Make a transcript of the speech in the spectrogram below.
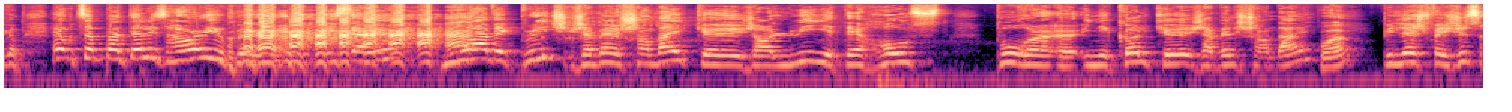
comme Hey, what's up, Pantelis? How are you? Puis, et sérieux, moi, avec Preach, j'avais un chandail que, genre, lui, il était host pour un- un- une école que j'avais le chandail. Ouais. Puis là, je fais juste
